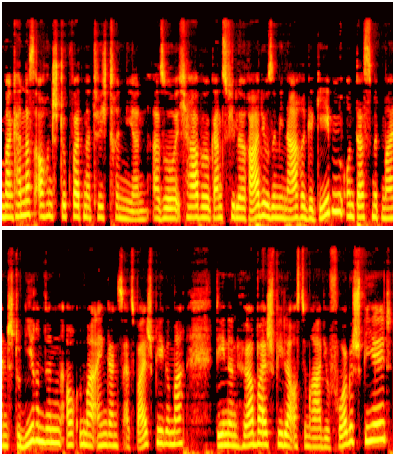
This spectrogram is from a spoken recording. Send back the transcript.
Und man kann das auch ein Stück weit natürlich trainieren. Also ich habe ganz viele Radioseminare gegeben und das mit meinen Studierenden auch immer eingangs als Beispiel gemacht, denen Hörbeispiele aus dem Radio vorgespielt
